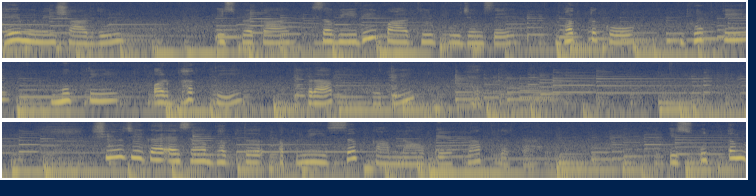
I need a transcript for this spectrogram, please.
हे मुनि शार्दुल इस प्रकार सविधि पार्थिव पूजन से भक्त को भुक्ति, मुक्ति और भक्ति प्राप्त होती है। शिव जी का ऐसा भक्त अपनी सब कामनाओं को प्राप्त करता है। इस उत्तम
